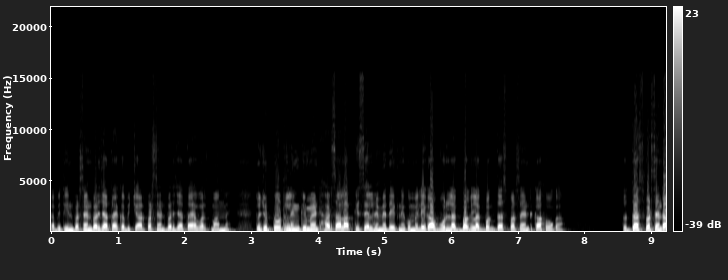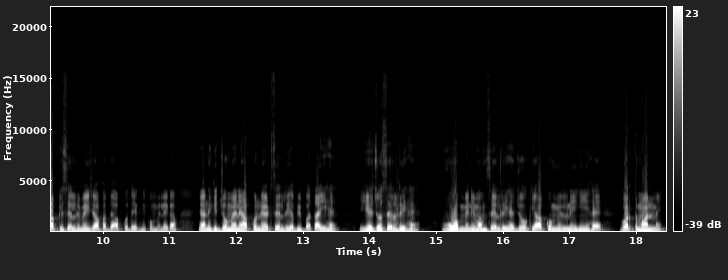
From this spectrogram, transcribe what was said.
कभी तीन परसेंट बढ़ जाता है, कभी चार परसेंट बढ़ जाता है वर्तमान में। तो जो टोटल इंक्रीमेंट हर साल आपकी सैलरी में देखने को मिलेगा, वो लगभग लगभग दस परसेंट का होगा। तो दस परसेंट आपकी सैलरी में इजाफा आपको देखने को मिलेगा। यानी कि जो मैंने आपको नेट सैलरी अभी बताई है, ये जो सैलरी है, वो मिनिमम सैलरी है जो कि आपको मिलनी ही है वर्तमान में।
